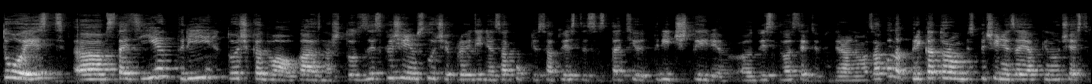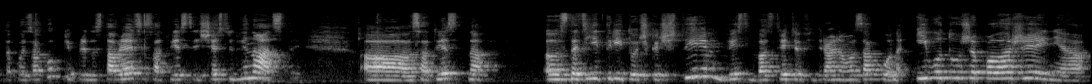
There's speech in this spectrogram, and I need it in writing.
То есть э, в статье 3.2 указано, что за исключением случая проведения закупки в соответствии со статьей 3.4 223 э, федерального закона, при котором обеспечение заявки на участие в такой закупке предоставляется в соответствии с частью 12, а, соответственно, Э, статьи 3.4 223 федерального закона. И вот уже положение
